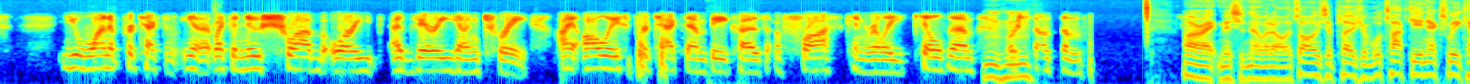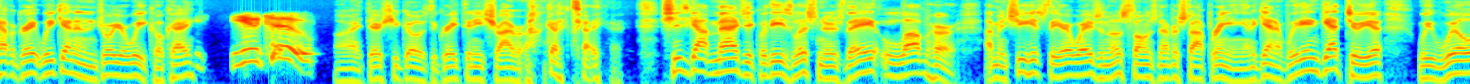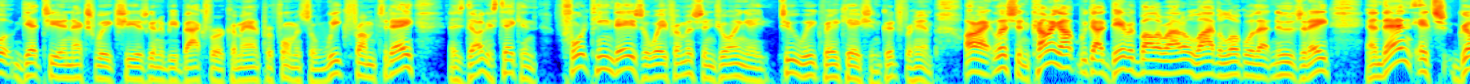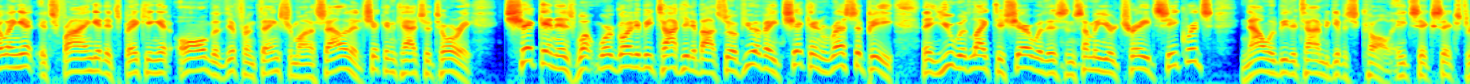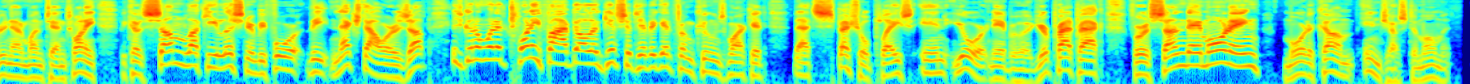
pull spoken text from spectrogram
you want to protect them. You know, like a new shrub or a very young tree. I always protect them because a frost can really kill them or Mhm. stunt them. All right, Mrs. Know It All. It's always a pleasure. We'll talk to you next week. Have a great weekend and enjoy your week, okay? You too. All right, there she goes, the great Denise Schreiber. I got to tell you, she's got magic with these listeners. They love her. I mean, she hits the airwaves and those phones never stop ringing. And again, if we didn't get to you, we will get to you next week. She is going to be back for a command performance a week from today, as Doug has taken 14 days away from us, enjoying a two week vacation. Good for him. All right, listen, coming up, we got David Bolorado live and local with that news at 8. And then it's grilling it, it's frying it, it's baking it, all the different things from on a salad to chicken cacciatore. Chicken is what we're going to be talking about. So if you have a chicken recipe that you would like to share with us and some of your trade secrets, now would be the time to give us a call, 866 391 1020, because some lucky listener before the next hour is up is going to win a $25 gift certificate from Kuhn's Market, that special place in your neighborhood. Your Pratt Pack for a Sunday morning. More to come in just a moment.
